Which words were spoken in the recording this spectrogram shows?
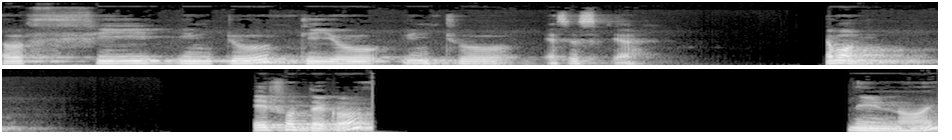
তারপর phi into q into s square কেমন? এরপর দেখো, নির্ণয়।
